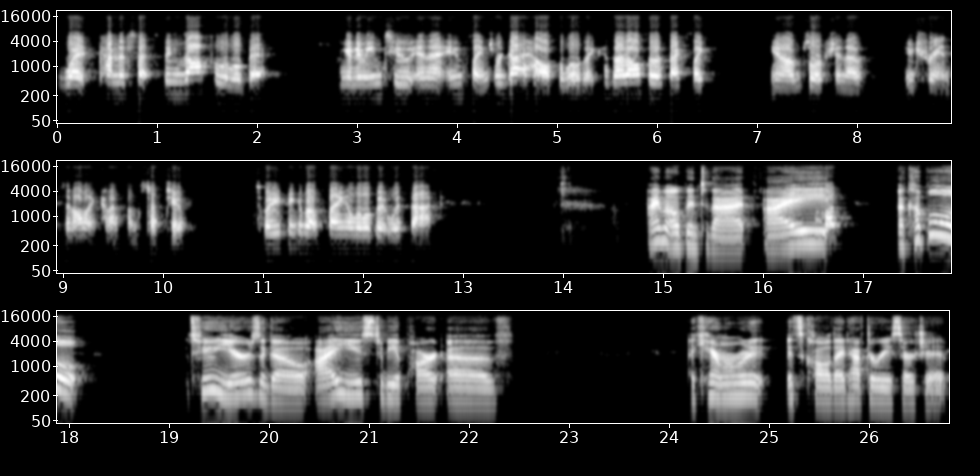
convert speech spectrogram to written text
what kind of sets things off a little bit? You know what I mean? To and that inflames your gut health a little bit because that also affects like, you know, absorption of nutrients and all that kind of fun stuff too. So what do you think about playing a little bit with that? I'm open to that. I Okay. a couple two years ago, I used to be a part of I can't remember what it, it's called. I'd have to research it,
